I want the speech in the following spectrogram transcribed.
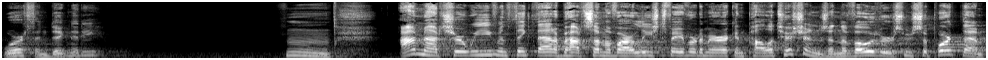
worth and dignity? Hmm. I'm not sure we even think that about some of our least favorite American politicians and the voters who support them,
